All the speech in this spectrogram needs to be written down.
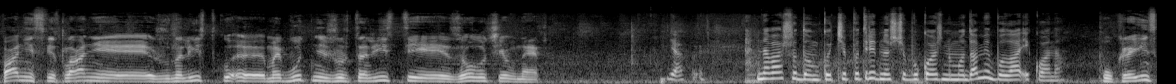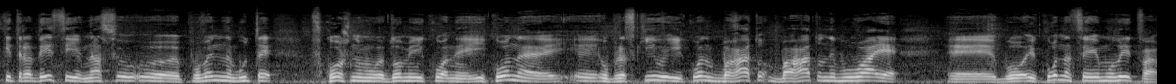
пані Світлані, журналістку, майбутній журналісті Золочівнет. Дякую. На вашу думку, чи потрібно, щоб у кожному домі була ікона? По українській традиції в нас е, повинна бути в кожному домі ікони. Ікони, е, образків, ікон багато, багато не буває. Е, Бо ікона це є молитва.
